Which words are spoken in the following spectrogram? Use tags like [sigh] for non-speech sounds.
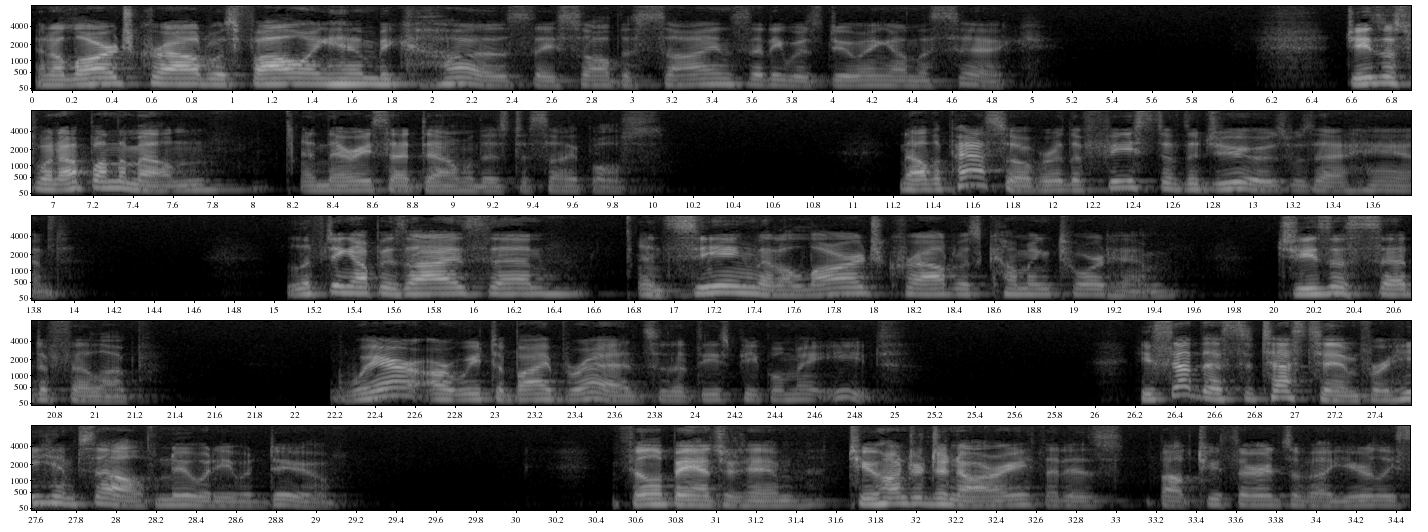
And a large crowd was following him because they saw the signs that he was doing on the sick. Jesus went up on the mountain, and there he sat down with his disciples. Now, the Passover, the feast of the Jews, was at hand. Lifting up his eyes then, and seeing that a large crowd was coming toward him, Jesus said to Philip, Where are we to buy bread so that these people may eat? He said this to test him, for he himself knew what he would do. Philip answered him, 200 denarii, that is about two thirds of a yearly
